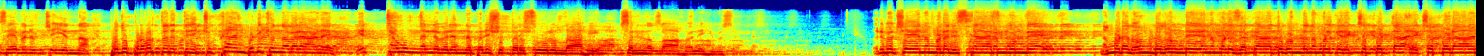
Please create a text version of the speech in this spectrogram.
സേവനം ചെയ്യുന്ന പൊതുപ്രവർത്തനത്തിന് ചുക്കാൻ പിടിക്കുന്നവരാണ് ഏറ്റവും നല്ലവരെന്ന് പരിശുദ്ധ റസൂലുല്ലാഹി സ്വല്ലല്ലാഹു അലൈഹി വസല്ലം. ഒരുപക്ഷേ നമ്മുടെ നിസ്കാരം കൊണ്ട് നമ്മുടെ നോമ്പ് കൊണ്ട് നമ്മുടെ സക്കാത്ത് കൊണ്ട് നമ്മൾക്ക് രക്ഷപ്പെട്ട രക്ഷപ്പെടാൻ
